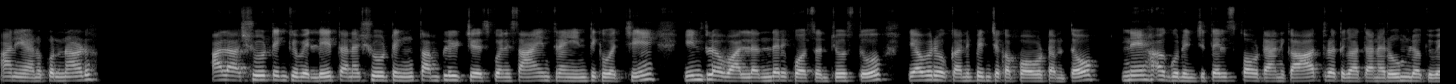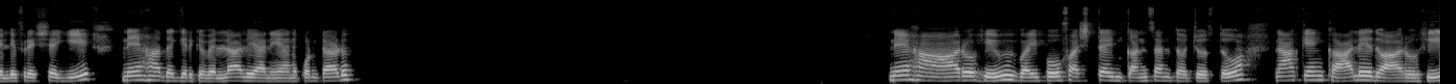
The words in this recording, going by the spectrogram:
అని అనుకున్నాడు. అలా షూటింగ్కి వెళ్ళి తన షూటింగ్ కంప్లీట్ చేసుకొని సాయంత్రం ఇంటికి వచ్చి ఇంట్లో వాళ్ళందరి కోసం చూస్తూ ఎవరూ కనిపించకపోవటంతో నేహ గురించి తెలుసుకోవటానికి ఆతృతగా తన రూమ్లోకి ఫ్రెష్ అయ్యి నేహ దగ్గరికి వెళ్ళాలి అని అనుకుంటాడు. నేహ ఆరోహి వైపు ఫస్ట్ టైం కన్సర్న్తో చూస్తూ నాకేం కాలేదు ఆరోహి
